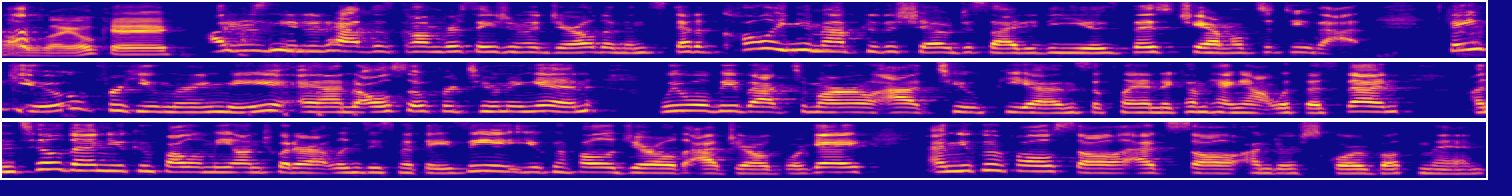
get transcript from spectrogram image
I was like, okay. I just needed to have this conversation with Gerald, and instead of calling him after the show, decided to use this channel to do that. Thank you for humoring me and also for tuning in. We will be back tomorrow at 2 p.m. So plan to come hang out with us then. Until then, you can follow me on Twitter at Lindsay Smith AZ. You can follow Gerald at Gerald Bourguet, and you can follow Saul at Saul underscore Bookman.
